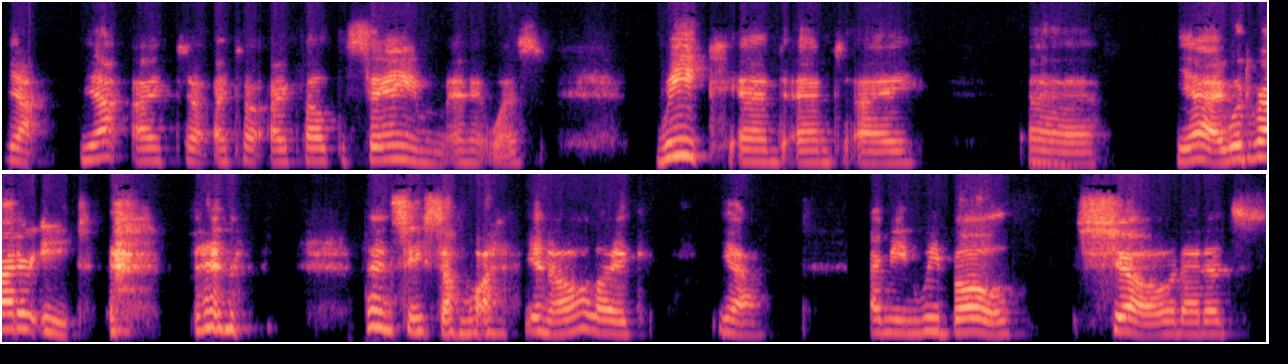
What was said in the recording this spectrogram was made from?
Yeah, yeah. I, t- I, t- I felt the same. And it was weak and and I uh yeah I would rather eat than than see someone you know like yeah I mean we both show that it's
